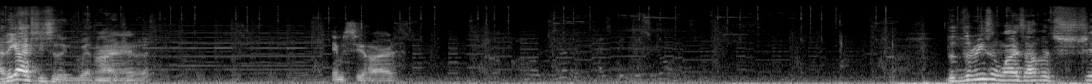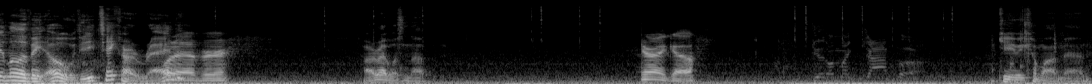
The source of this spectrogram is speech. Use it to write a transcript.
I think I actually should have went. Hydra. Game's too hard. Your turret has been destroyed. The, the reason why is I have a shitload of eight. Oh, did he take our red? Whatever. Our red wasn't up. Here I go. Kiwi, come on, man.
